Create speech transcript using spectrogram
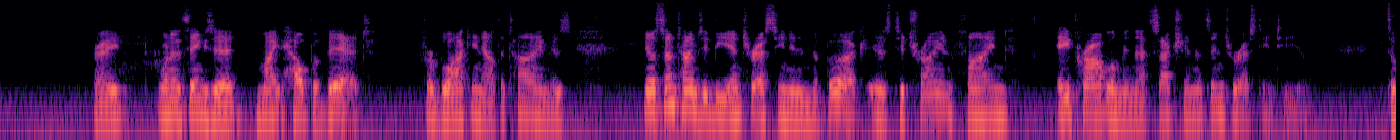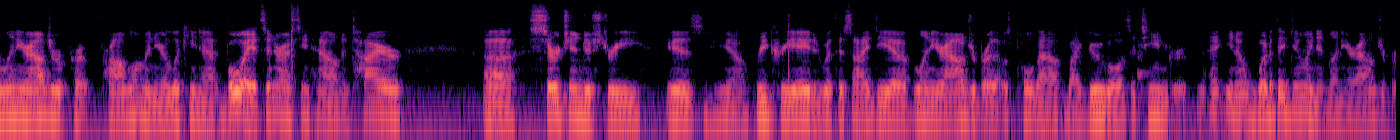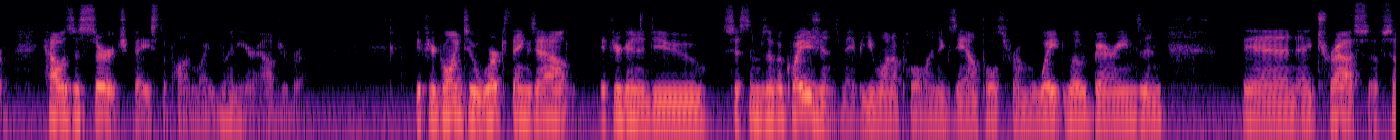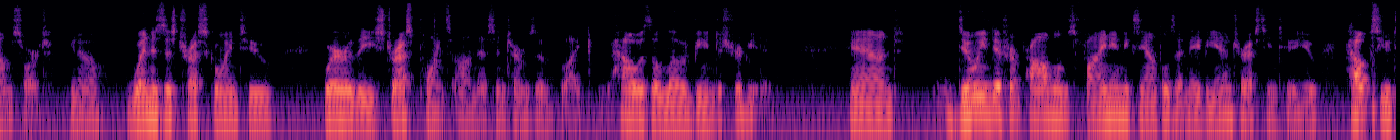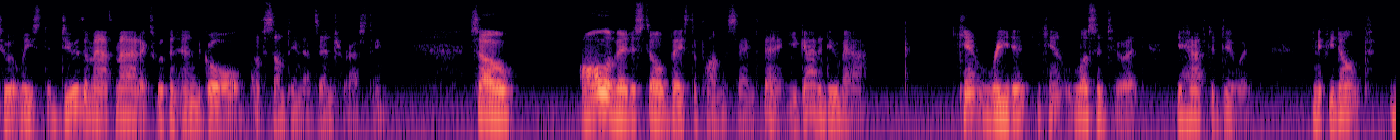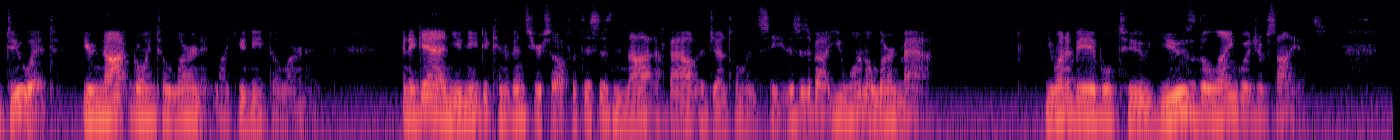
right, one of the things that might help a bit for blocking out the time is, you know, sometimes it'd be interesting in the book is to try and find a problem in that section that's interesting to you. If it's a linear algebra pr problem and you're looking at, boy, it's interesting how an entire uh, search industry is you know recreated with this idea of linear algebra that was pulled out by Google as a team group. You know, what are they doing in linear algebra? How is a search based upon like linear algebra? If you're going to work things out, if you're going to do systems of equations, maybe you want to pull in examples from weight load bearings and and a truss of some sort, you know, when is this truss going to where are the stress points on this in terms of like how is the load being distributed? And doing different problems finding examples that may be interesting to you helps you to at least do the mathematics with an end goal of something that's interesting. So all of it is still based upon the same thing you got to do math you can't read it you can't listen to it you have to do it and if you don't do it you're not going to learn it like you need to learn it and again, you need to convince yourself that this is not about a gentleman's C. This is about you want to learn math. You want to be able to use the language of science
